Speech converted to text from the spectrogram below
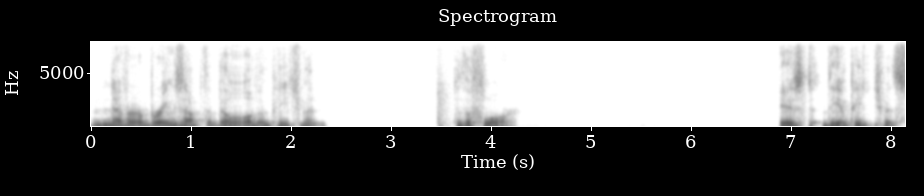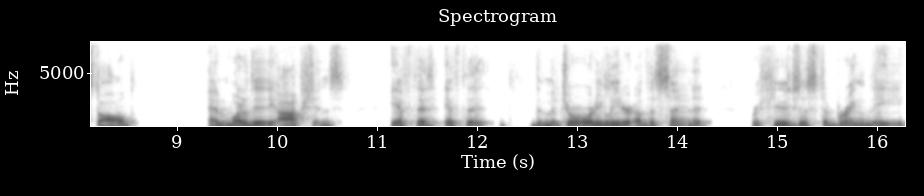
never brings up the bill of impeachment to the floor? Is the impeachment stalled? And what are the options if the if the the majority leader of the Senate refuses to bring the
